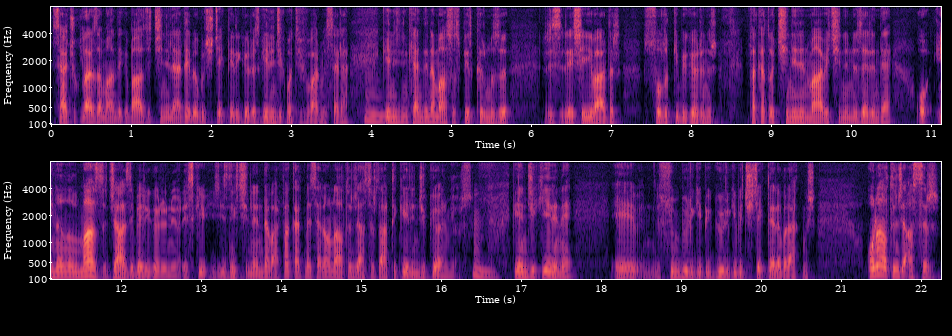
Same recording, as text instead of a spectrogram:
Selçuklular zamanındaki bazı Çinilerde bile bu çiçekleri görüyoruz. Gelincik motifi var mesela. Hmm. Gelincin kendine mahsus bir kırmızı şeyi vardır. Soluk gibi görünür. Fakat o Çin'inin mavi Çin'in üzerinde o inanılmaz cazibeli görünüyor. Eski İznik Çinlerinde var. Fakat mesela 16. asırda artık gelincik görmüyoruz. Hmm. Gelincik yerine e, sümbül gibi, gül gibi çiçeklere bırakmış. 16. asır,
